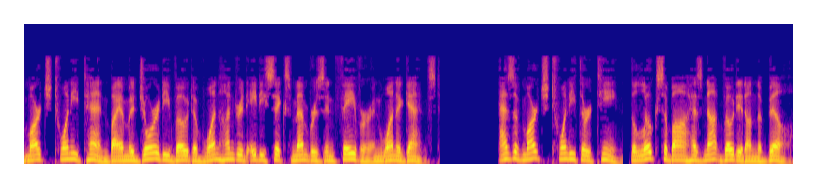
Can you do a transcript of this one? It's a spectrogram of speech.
March 2010 by a majority vote of 186 members in favour and one against. As of March 2013, the Lok Sabha has not voted on the bill.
